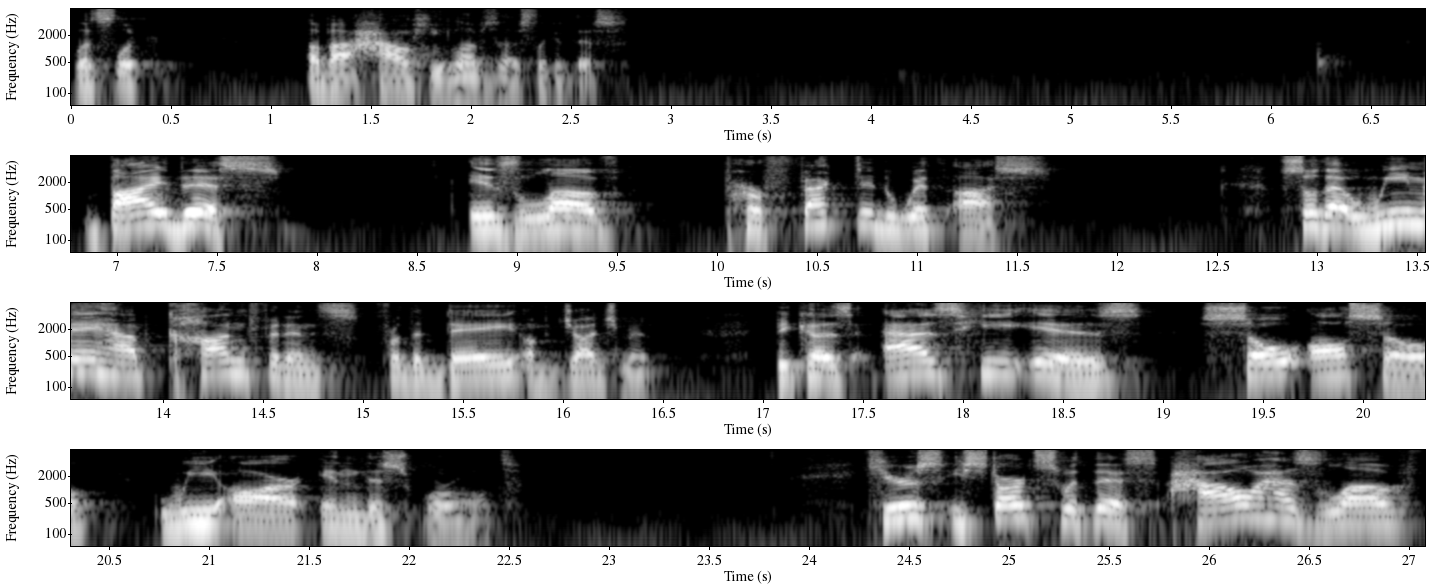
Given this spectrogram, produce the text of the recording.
let's look about how he loves us. Look at this By this is love perfected with us, so that we may have confidence for the day of judgment. Because as he is, so also we are in this world. Here's, he starts with this How has love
